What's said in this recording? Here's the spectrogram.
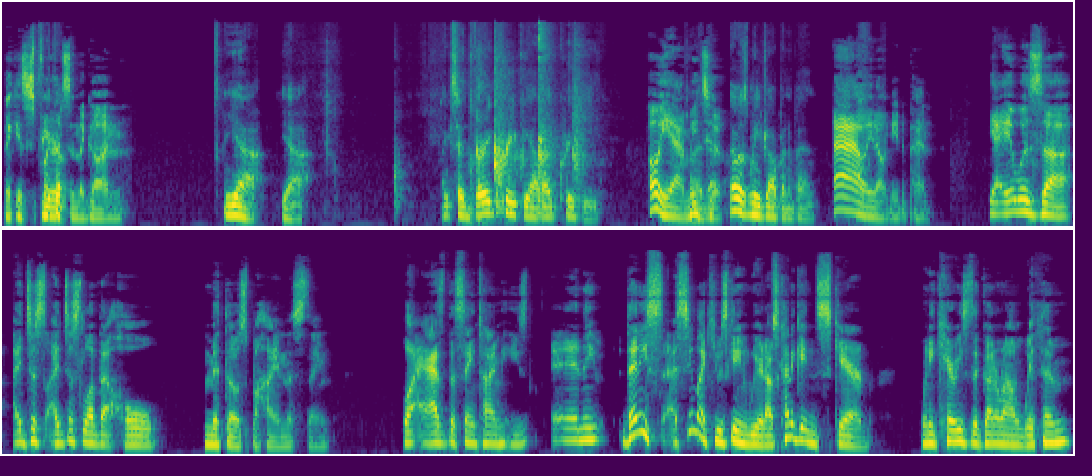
Like his like a- spirits in the gun. Yeah, yeah. Like I said, very creepy. I like creepy. Oh yeah, me Uh, too. That, that was me dropping a pen. Ah, we don't need a pen. Yeah, it was. uh I just, I just love that whole mythos behind this thing. Well, as the same time he's and he then he it seemed like he was getting weird. I was kind of getting scared when he carries the gun around with him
